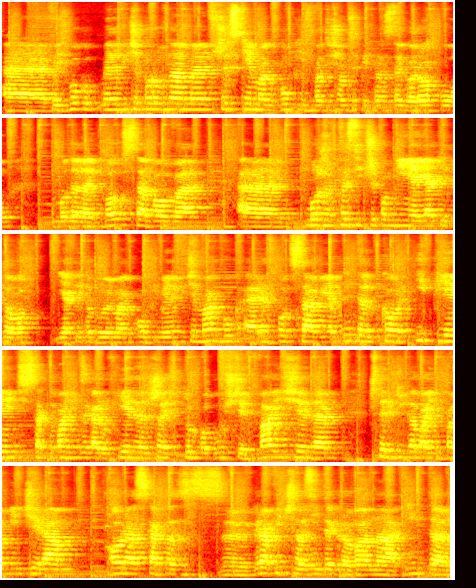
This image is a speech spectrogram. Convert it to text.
e, Facebooku. Mianowicie porównamy wszystkie MacBooki z 2015 roku, modele podstawowe. E, może w kwestii przypomnienia, jakie to, jakie to były MacBooki. Mianowicie MacBook Air w podstawie Intel Core i5 z taktowaniem zegarów 1.6 w Turbo Boostie 2.7 4 GB pamięci RAM oraz karta z, y, graficzna zintegrowana Intel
